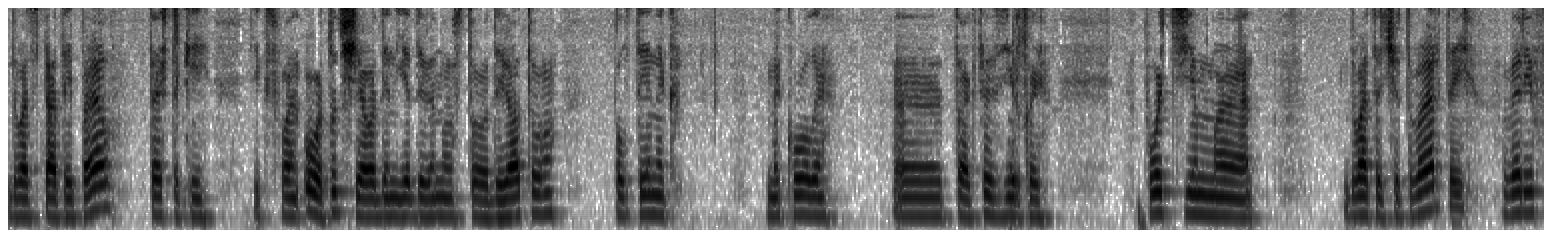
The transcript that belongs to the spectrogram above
25-й ПЛ, теж такий X-Fine. О, тут ще один є 99-го полтинник Миколи. Е, Так, це з зіркою. Потім 24-й Very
